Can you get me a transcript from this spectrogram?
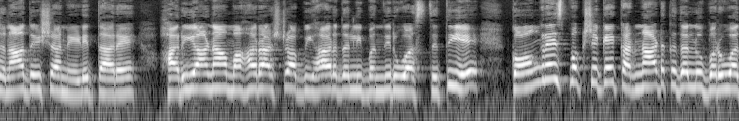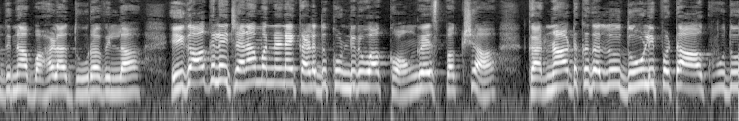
ಜನಾದೇಶ ನೀಡಿದ್ದಾರೆ. ಹರಿಯಾಣ, ಮಹಾರಾಷ್ಟ್ರ, ಬಿಹಾರದಲ್ಲಿ ಬಂದಿರುವ ಸ್ಥಿತಿಯೇ ಕಾಂಗ್ರೆಸ್ ಪಕ್ಷಕ್ಕೆ ಕರ್ನಾಟಕದಲ್ಲೂ ಬರುವ ದಿನ ಬಹಳ ದೂರವಿಲ್ಲ. ಈಗಾಗಲೇ ಜನಮನ್ನಣೆ ಕಳೆದುಕೊಂಡಿರುವ ಕಾಂಗ್ರೆಸ್ ಪಕ್ಷ ಕರ್ನಾಟಕದಲ್ಲೂ ಧೂಳಿಪಟ ಆಗುವುದು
